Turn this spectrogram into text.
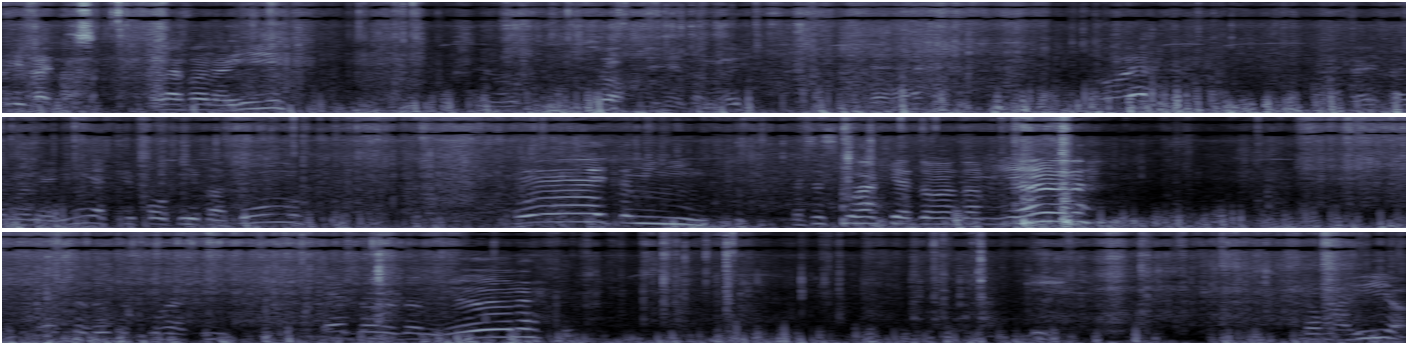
Aí vai, levando aí. Só de também? Olha. Aí sai maneirinha, pipoquinha pra tu. Eita, menino. Essas curras aqui é dona Damiana. Dona Damiana. E Toma aí, ó.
